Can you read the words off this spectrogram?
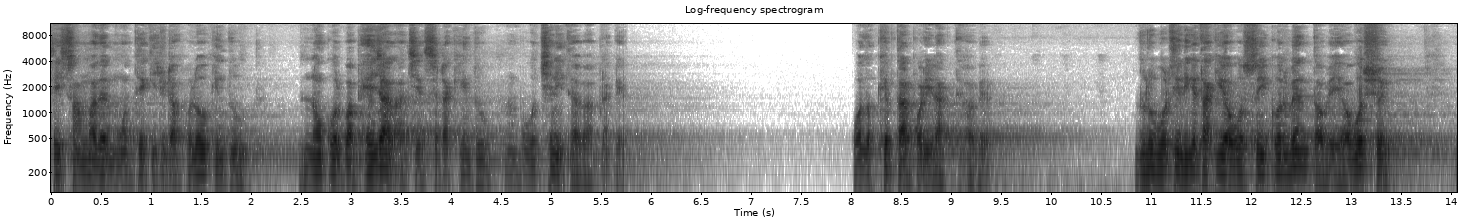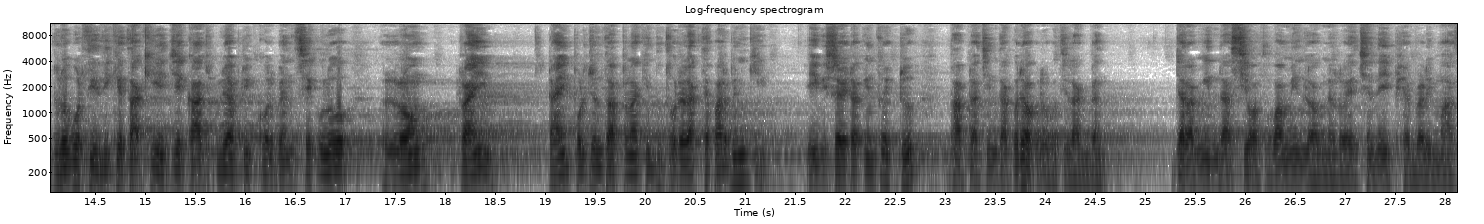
সেই সংবাদের মধ্যে কিছুটা হলেও কিন্তু নকল বা ভেজাল আছে সেটা কিন্তু বুঝে নিতে হবে আপনাকে। পদক্ষেপ তারপরেই রাখতে হবে। দূরবর্তী দিকে তাকিয়ে অবশ্যই করবেন, তবে অবশ্যই দূরবর্তী দিকে তাকিয়ে যে কাজগুলো আপনি করবেন, সেগুলো লং টাইম টাইম পর্যন্ত আপনারা কিন্তু ধরে রাখতে পারবেন কি? এই বিষয়টা কিন্তু একটু ভাবনা চিন্তা করে অগ্রগতি রাখবেন। যারা মিন রাশি অথবা মিন লগ্নে রয়েছেন এই ফেব্রুয়ারি মাস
